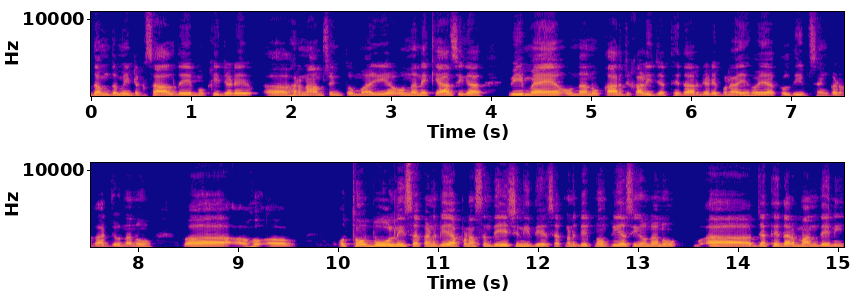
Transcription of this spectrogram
ਦਮਦਮੀ ਟਕਸਾਲ ਦੇ ਮੁਖੀ ਜਿਹੜੇ ਹਰਨਾਮ ਸਿੰਘ ਧੁੰਮਾ ਜੀ ਆ ਉਹਨਾਂ ਨੇ ਕਿਹਾ ਸੀਗਾ ਵੀ ਮੈਂ ਉਹਨਾਂ ਨੂੰ ਕਾਰਜਕਾਲੀ ਜਥੇਦਾਰ ਜਿਹੜੇ ਬਣਾਏ ਹੋਏ ਆ ਕੁਲਦੀਪ ਸਿੰਘ ਗੜਗੱਜ ਉਹਨਾਂ ਨੂੰ ਅ, ਉੱਥੋਂ ਬੋਲ ਨਹੀਂ ਸਕਣਗੇ ਆਪਣਾ ਸੰਦੇਸ਼ ਨਹੀਂ ਦੇ ਸਕਣਗੇ ਕਿਉਂਕਿ ਅਸੀਂ ਉਹਨਾਂ ਨੂੰ ਅ, ਜਥੇਦਾਰ ਮੰਨਦੇ ਨਹੀਂ।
